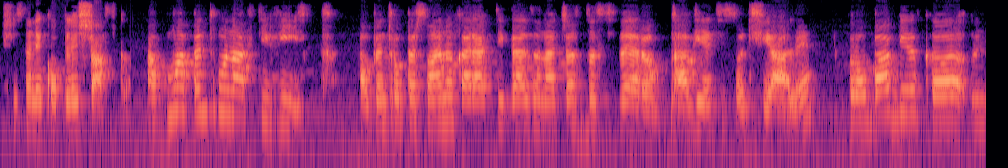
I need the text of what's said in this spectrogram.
și să ne copleșească. Acum, pentru un activist sau pentru o persoană care activează în această sferă a vieții sociale, Probabil că în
